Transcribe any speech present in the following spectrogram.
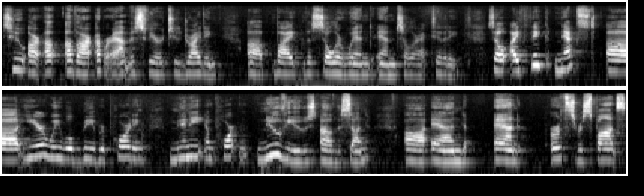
to our of our upper atmosphere to driving uh, by the solar wind and solar activity. So I think next uh, year we will be reporting many important new views of the sun uh, and and Earth's response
